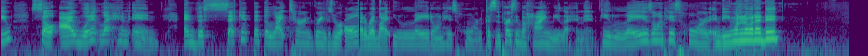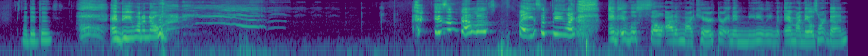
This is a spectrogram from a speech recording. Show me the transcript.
you. So I wouldn't let him in. And the second that the light turned green, because we were all at a red light, he laid on his horn because the person behind me let him in. He lays on his horn. And do you want to know what I did? I did this. and do you want to know what? Isabella's face of being like, and it was so out of my character. And immediately, when, and my nails weren't done.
